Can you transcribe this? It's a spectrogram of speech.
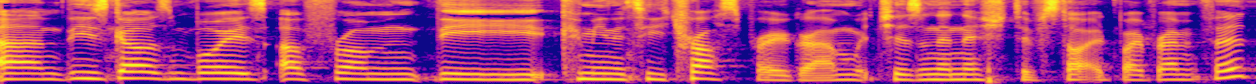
And these girls and boys are from the Community Trust Programme, which is an initiative started by Brentford.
